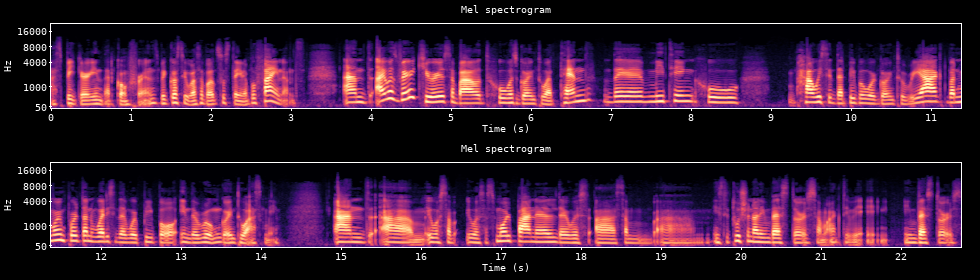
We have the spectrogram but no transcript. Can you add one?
a speaker in that conference because it was about sustainable finance. And I was very curious about who was going to attend the meeting, who how is it that people were going to react, but more important, what is it that were people in the room going to ask me? And um, it was a it was a small panel. There was uh, some um, institutional investors, some active investors.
